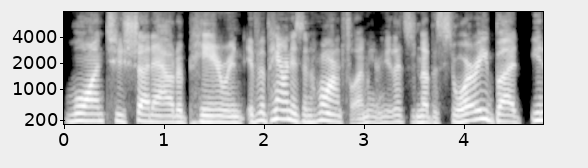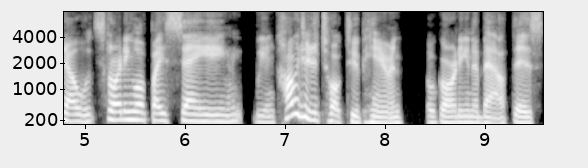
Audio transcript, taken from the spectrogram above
want to shut out a parent. If a parent isn't harmful, I mean, that's another story, but you know, starting off by saying we encourage you to talk to a parent or guardian about this,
